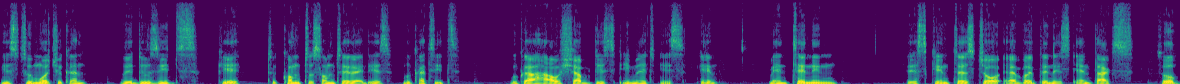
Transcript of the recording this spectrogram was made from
it's too much, you can reduce it, okay, to come to something like this. Look at it. Look at how sharp this image is, okay? Maintaining the skin texture, everything is intact. So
